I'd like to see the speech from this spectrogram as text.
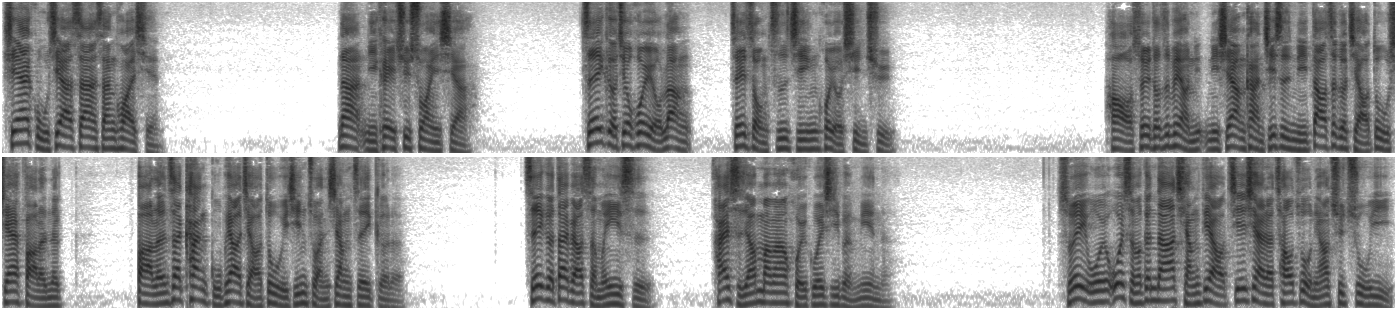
现在股价三十三块钱，那你可以去算一下，这个就会有让这种资金会有兴趣。好，所以投资朋友，你你想想看，其实你到这个角度，现在法人的法人在看股票角度已经转向这个了，这个代表什么意思？开始要慢慢回归基本面了。所以我为什么跟大家强调，接下来的操作你要去注意，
